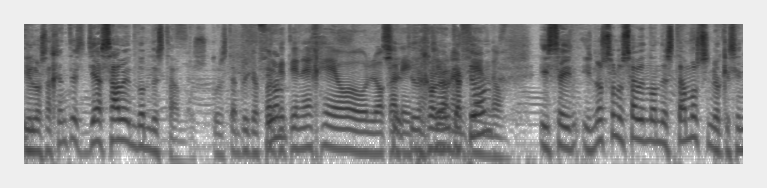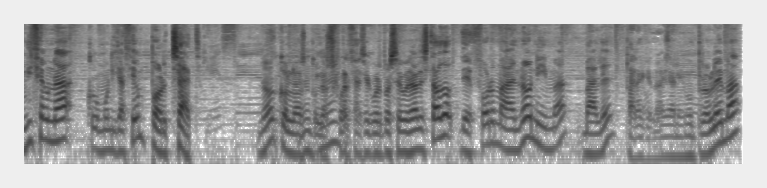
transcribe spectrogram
y los agentes ya saben dónde estamos con esta aplicación. Porque tiene Sí, geolocalización, tiene geolocalización y, se- y no solo saben dónde estamos, sino que se inicia una comunicación por chat. ¿no? Con, los, con las fuerzas y cuerpos de seguridad del Estado de forma anónima, ¿vale? Para que no haya ningún problema.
